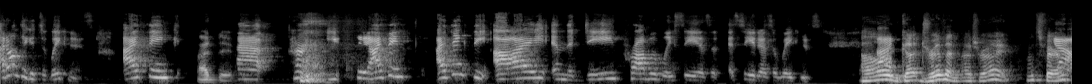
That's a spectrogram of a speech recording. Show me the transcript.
I don't think it's a weakness. I think I do. that per, see, I think I think the I and the D probably see as a, see it as a weakness. Oh, gut driven. That's right. That's fair. Yeah,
